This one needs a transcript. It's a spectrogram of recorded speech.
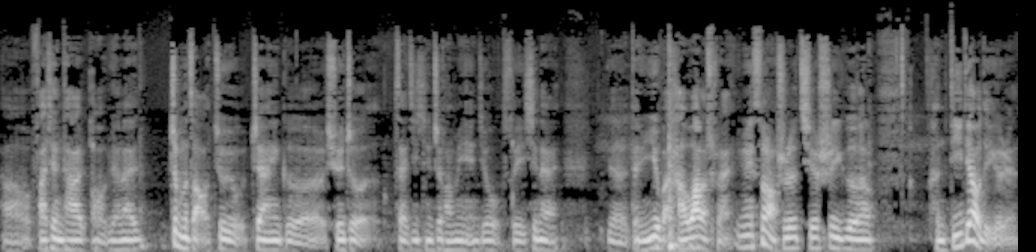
啊、发现他哦原来这么早就有这样一个学者在进行这方面研究，所以现在呃等于又把他挖了出来。因为孙老师其实是一个很低调的一个人。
